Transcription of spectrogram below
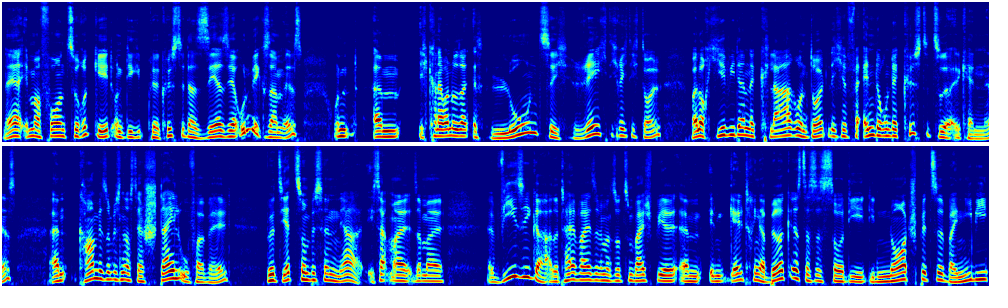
naja, immer vor und zurück geht und die Küste da sehr, sehr unwegsam ist. Und ähm, ich kann aber nur sagen, es lohnt sich richtig, richtig doll, weil auch hier wieder eine klare und deutliche Veränderung der Küste zu erkennen ist. Ähm, kamen wir so ein bisschen aus der Steiluferwelt, wird es jetzt so ein bisschen, ja, ich sag mal, sag mal, äh, wiesiger. Also teilweise, wenn man so zum Beispiel ähm, im Geltringer Birk ist, das ist so die, die Nordspitze bei Nibi,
